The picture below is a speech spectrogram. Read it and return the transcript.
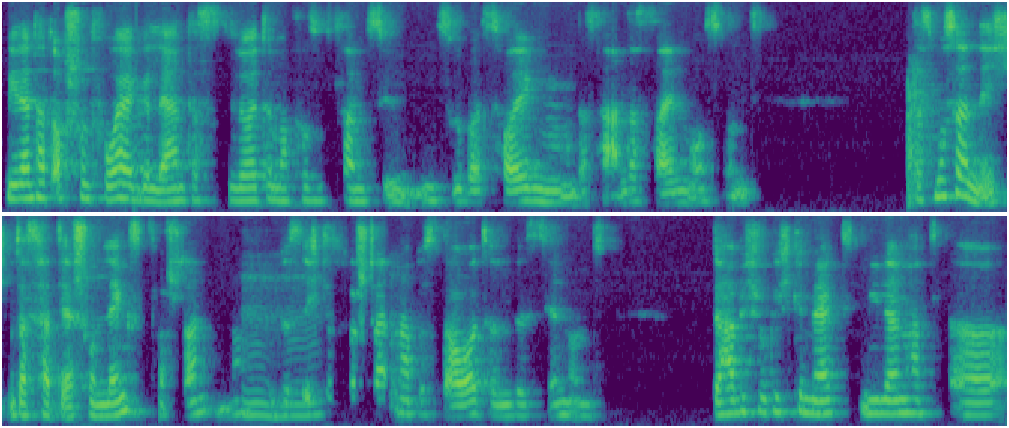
Wieland hat auch schon vorher gelernt, dass die Leute immer versucht haben, ihn zu überzeugen, dass er anders sein muss. Und das muss er nicht. Und das hat er schon längst verstanden. Ne? Mhm. Bis ich das verstanden habe, es dauerte ein bisschen. Und da habe ich wirklich gemerkt, Milan hat äh,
